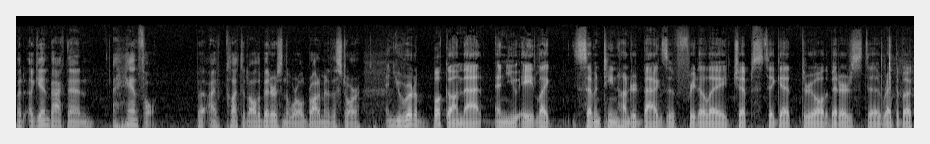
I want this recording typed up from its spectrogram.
But again, back then, a handful. But I've collected all the bitters in the world, brought them into the store. And you wrote a book on that, and you ate like 1,700 bags of Frito Lay chips to get through all the bitters to write the book.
